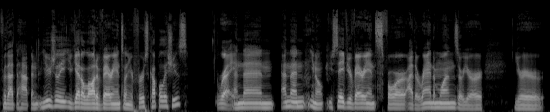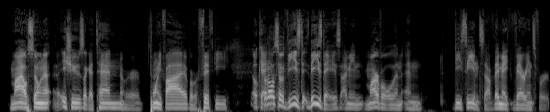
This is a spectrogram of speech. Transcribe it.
for that to happen. Usually, you get a lot of variants on your first couple issues, right. and then and then you know you save your variants for either random ones or your your milestone uh, issues like a 10 or 25 or 50 okay. but also okay. these these days i mean marvel and and dc and stuff they make variants for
